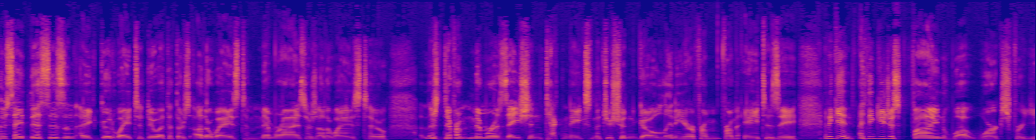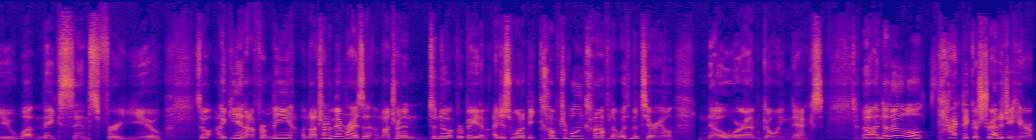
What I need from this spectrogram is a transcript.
who say this isn't a good way to do it that there's other ways to memorize there's other ways to there's different memorization techniques and that you shouldn't go linear from from a to z. And again i think you just find what works for you what makes sense for you. So again for me i'm not trying to memorize it i'm not trying to, to know it verbatim. I just want to be comfortable and confident with material know where i'm going next. Uh, another little tactic or strategy here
